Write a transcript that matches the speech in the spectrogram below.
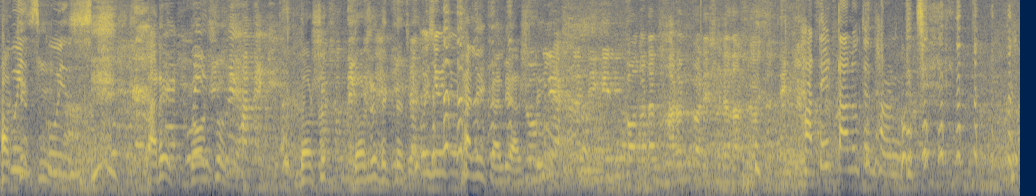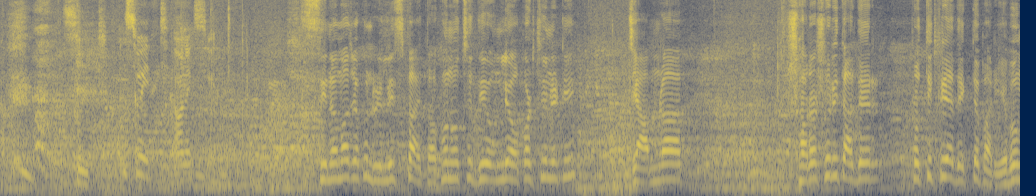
হাতে কুইজ কুইজ আরে দর্শক দর্শক দর্শক দেখতে চাই। খালি খালি আসলে। হাতের তালুতে ধারণ করছে। সুইট সুইট অনেক সুইট সিনেমা যখন রিলিজ পায়, তখন হচ্ছে দি অনলি অপরচুনিটি যে আমরা সরাসরি তাদের প্রতিক্রিয়া দেখতে পারি। এবং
